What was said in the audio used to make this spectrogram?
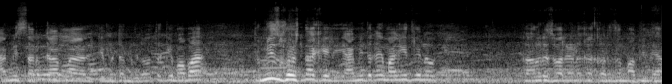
आम्ही सरकारला अल्टिमेटम दिलं होतं की बाबा तुम्हीच घोषणा केली. आम्ही तर काही मागितली नव्हती. काँग्रेसवाल्यांना का कर्जमाफी द्या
